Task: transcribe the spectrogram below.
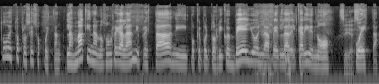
Todos estos procesos cuestan. Las máquinas no son regaladas ni prestadas, ni porque Puerto Rico es bello, es la perla del Caribe. No, Sí cuesta.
